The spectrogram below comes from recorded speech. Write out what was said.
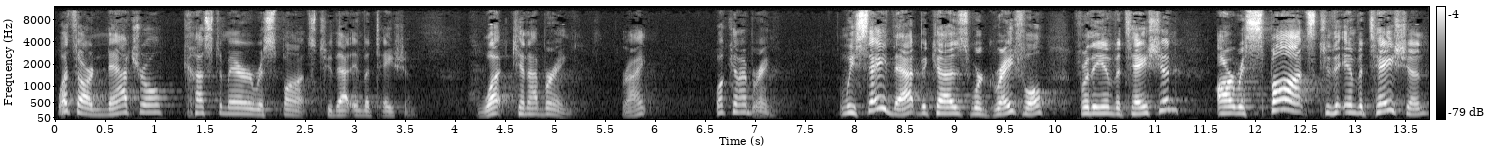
What's our natural, customary response to that invitation? What can I bring? Right? What can I bring? We say that because we're grateful for the invitation. Our response to the invitation,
